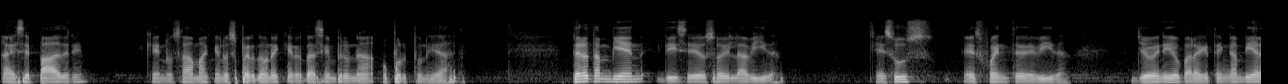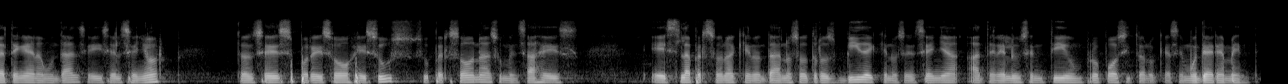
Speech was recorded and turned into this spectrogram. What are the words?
a ese Padre que nos ama, que nos perdone, que nos da siempre una oportunidad. Pero también dice yo soy la vida. Jesús es fuente de vida. Yo he venido para que tengan vida, la tengan en abundancia, dice el Señor. Entonces, por eso Jesús, su persona, su mensaje es es la persona que nos da a nosotros vida y que nos enseña a tenerle un sentido, un propósito a lo que hacemos diariamente.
